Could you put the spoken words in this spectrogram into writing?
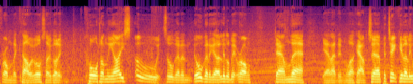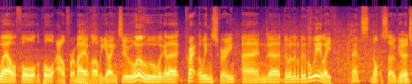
from the car. We've also got it caught on the ice. Oh, it's all gonna all gonna go a little bit wrong down there. Yeah, that didn't work out uh, particularly well for the poor Alfa Romeo. Are we going to... Oh, we're going to crack the windscreen and uh, do a little bit of a wheelie. That's not so good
